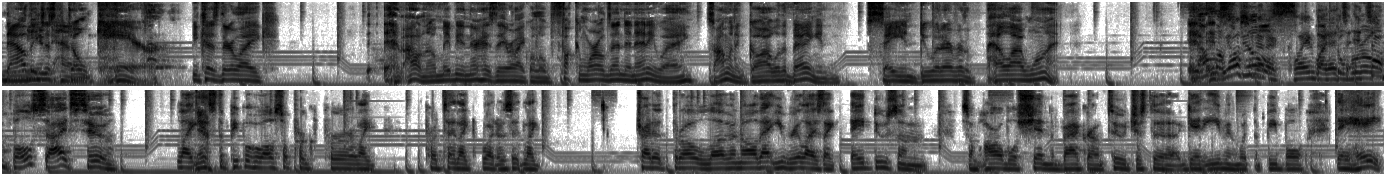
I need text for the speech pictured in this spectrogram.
now they just him. don't care because they're like, I don't know. Maybe in their heads they were like, "Well, the fucking world's ending anyway, so I'm going to go out with a bang and say and do whatever the hell I want." It- It almost We also gotta feels claim that like it's, the it's on both sides too. Like Yeah. it's the people who also per, per like protect like what is it like try to throw love and all that. You realize like they do some some horrible shit in the background too, just to get even with the people they hate.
